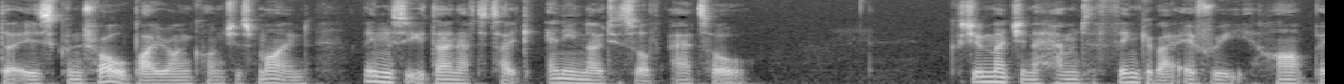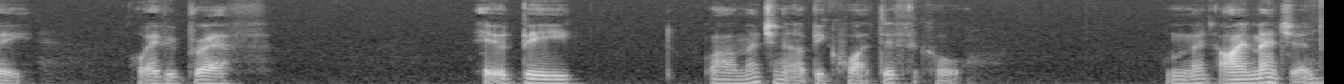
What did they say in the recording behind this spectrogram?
that is controlled by your unconscious mind things that you don't have to take any notice of at all could you imagine having to think about every heartbeat or every breath? It would be, well, I imagine it would be quite difficult. I imagine,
